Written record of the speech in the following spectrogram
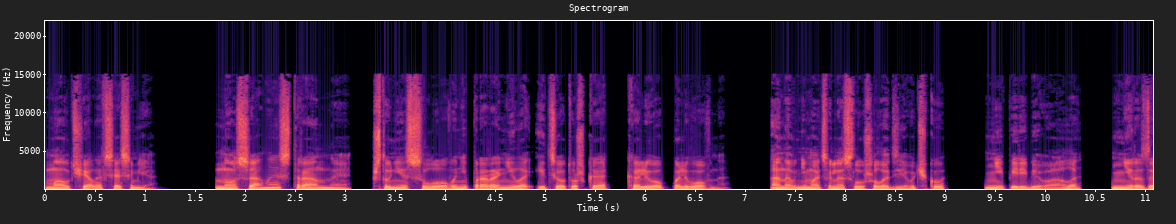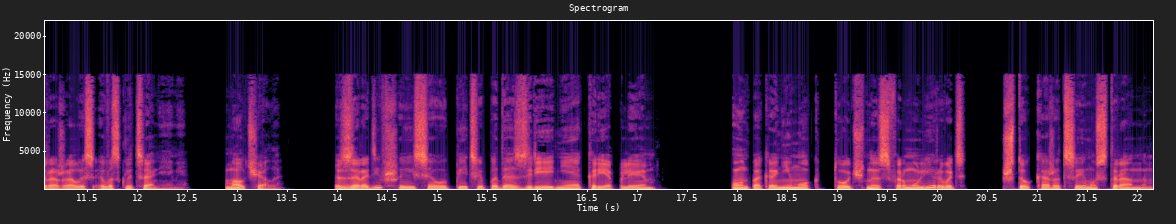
молчала вся семья. Но самое странное, что ни слова не проронила и тетушка Калиопа Львовна. Она внимательно слушала девочку, не перебивала, не разражалась восклицаниями. Молчала. Зародившиеся у Пети подозрения крепли. Он пока не мог точно сформулировать, что кажется ему странным,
